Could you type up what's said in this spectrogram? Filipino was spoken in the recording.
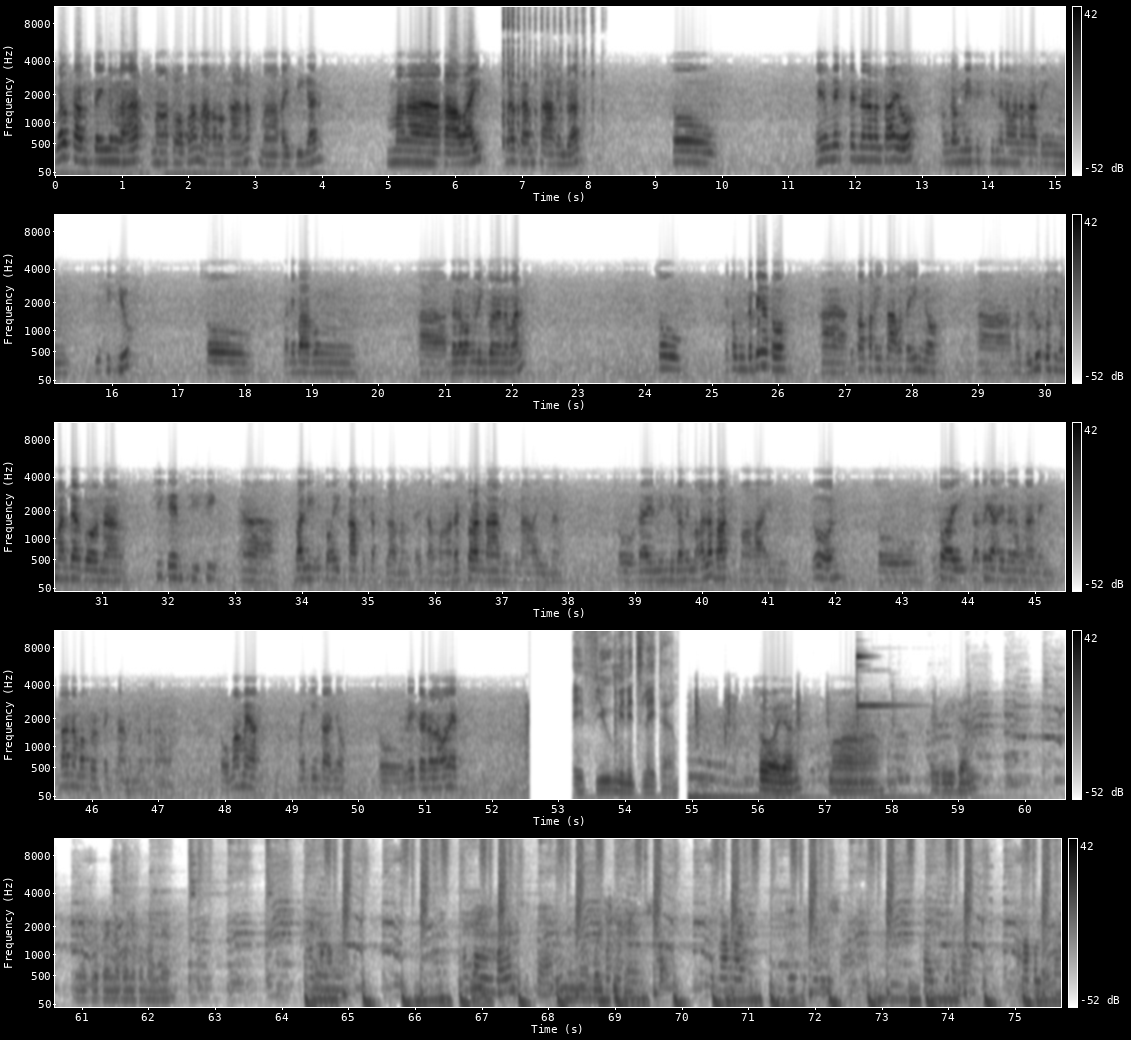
Welcome sa inyong lahat, mga tropa, mga kamag-anak, mga kaibigan, mga kaaway. Welcome sa aking vlog. So, ngayong next step na naman tayo. Hanggang May 15 na naman ang ating ECQ. So, panibagong ah, dalawang linggo na naman. So, itong gabi na to, ah, ipapakita ko sa inyo, ah, magluluto si Commander ko ng chicken sisig. Ah, bali, ito ay copycat lamang sa isang mga restaurant na aming kinakainan. So, dahil hindi kami makalabas, makakain doon, so, ito ay gagayahin na lang namin. Sana ma-perfect namin mag-asawa. So, mamaya, makikita nyo. So, later na lang ulit. A few minutes later. So, ayan, mga kaibigan. Pinaprepare na po ni Commander. Yung, Nasa yung boiled chicken. yung mga boiled chicken. Dapat juicy pa rin siya. Kahit ano, nakakulo na.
